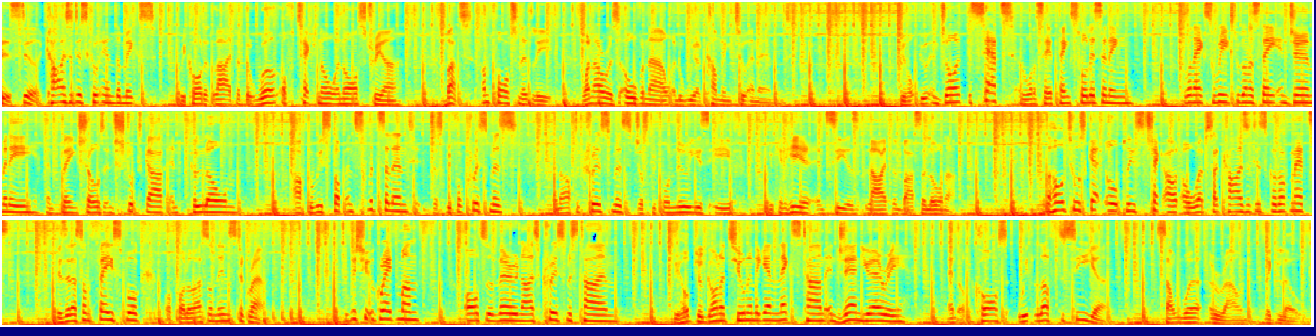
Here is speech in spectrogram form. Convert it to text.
is still Kaiserdisco in the mix, recorded live at the World of Techno in Austria. But unfortunately, one hour is over now and we are coming to an end. We hope you enjoyed the set and want to say thanks for listening. For the next weeks, we're going to stay in Germany and playing shows in Stuttgart and Cologne. After we stop in Switzerland just before Christmas, and after Christmas, just before New Year's Eve, you can hear and see us live in Barcelona. For the whole tour schedule, please check out our website kaiserdisco.net. Visit us on Facebook or follow us on Instagram. We wish you a great month, also a very nice Christmas time. We hope you're gonna tune in again next time in January. And of course, we'd love to see you somewhere around the globe.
